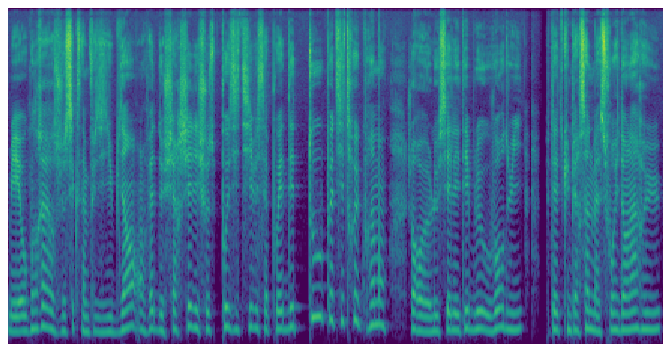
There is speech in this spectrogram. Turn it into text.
mais au contraire, je sais que ça me faisait du bien en fait de chercher des choses positives et ça pouvait être des tout petits trucs vraiment. Genre le ciel était bleu aujourd'hui. Peut-être qu'une personne m'a souri dans la rue.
